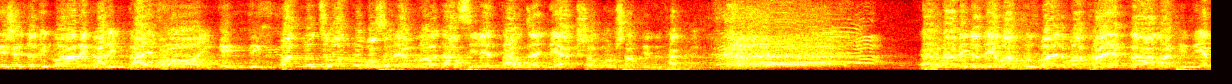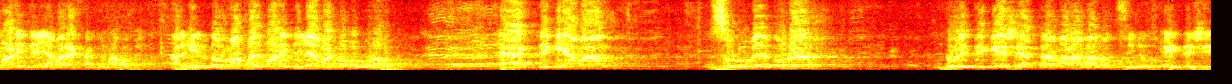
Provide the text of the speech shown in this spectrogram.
দেশে যদি কোরআনে কারিম কায়েম হয়, এই তিপ্পান্ন, চুয়ান্ন বছরে আপনারা যা ছিলেন, তার চাইতে একশো গুণ শান্তিতে থাকবেন। কারণ আমি যদি মাহফুজ ভাইয়ের মাথায় একটা লাঠি দিয়ে বাড়ি দিই, আমার একটা গুণা হবে আর হিন্দুর মাথায় বাড়ি দিলে আমার ডবল গুণা হবে। একদিকে আমার জুলুমের গোনা, দুই দিকে এসে একটা আমার আমানত ছিল এই দেশে।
